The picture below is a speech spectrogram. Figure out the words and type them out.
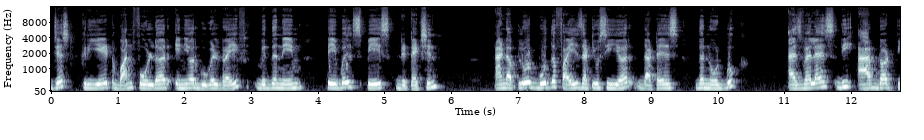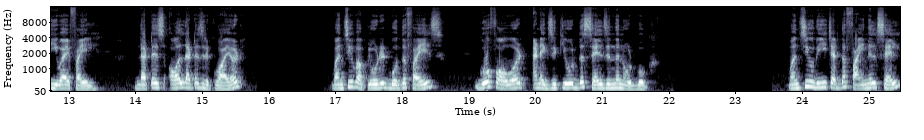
just create one folder in your Google Drive with the name table space detection and upload both the files that you see here that is the notebook as well as the app.py file. That is all that is required. Once you've uploaded both the files, go forward and execute the cells in the notebook. Once you reach at the final cell,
